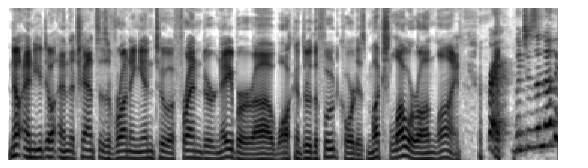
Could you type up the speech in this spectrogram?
No, and you don't, and the chances of running into a friend or neighbor uh, walking through the food court is much lower online. right, which is another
